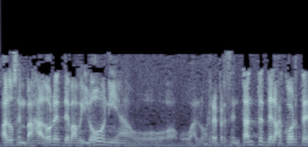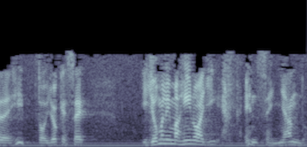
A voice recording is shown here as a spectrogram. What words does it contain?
a los embajadores de Babilonia o, a los representantes de la corte de Egipto, yo qué sé. Y yo me lo imagino allí enseñando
